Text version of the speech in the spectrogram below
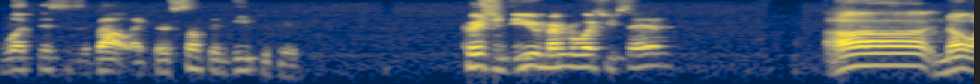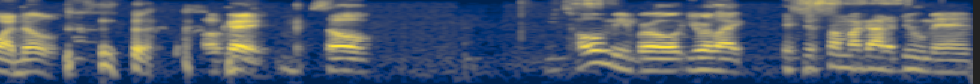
what this is about. Like there's something deeper here." Christian, do you remember what you said? Uh no, I don't. Okay, so you told me, bro. You were like, "It's just something I got to do, man.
